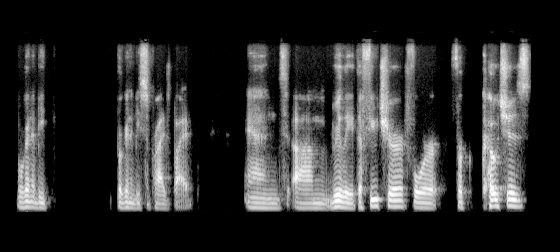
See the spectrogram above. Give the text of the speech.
we're going to be we're going to be surprised by it. And um, really, the future for for coaches,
